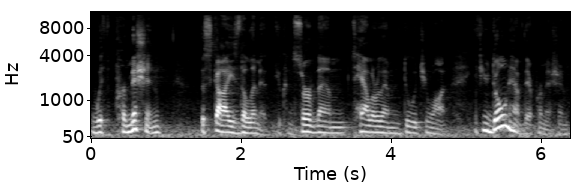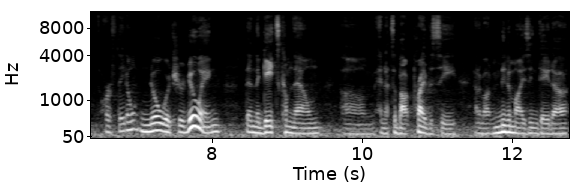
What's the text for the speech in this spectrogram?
with permission the sky is the limit. You can serve them, tailor them, do what you want. If you don't have their permission, or if they don't know what you're doing, then the gates come down, um, and it's about privacy, and about minimizing data,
